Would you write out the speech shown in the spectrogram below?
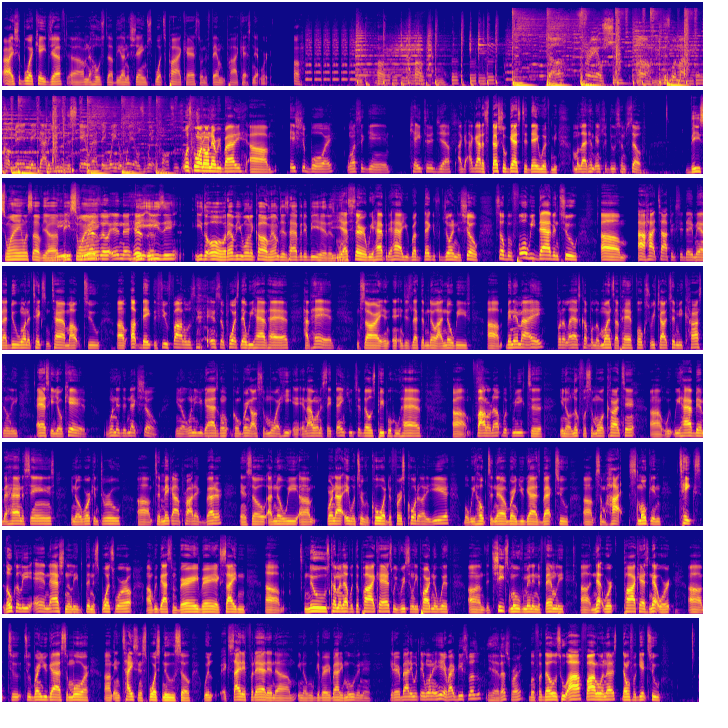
All right, it's your boy K Jeff. Uh, I'm the host of the Unashamed Sports Podcast on the Family Podcast Network. Uh, uh, uh. the frail shit. Uh, cause when my come in, they gotta use the scale that they weigh the whales with. What's going on, everybody? Um, it's your boy once again, K to the Jeff. I got, I got a special guest today with me. I'm gonna let him introduce himself. B Swain, what's up, y'all? B B Swain, Swizzle in the Be hizzle. Easy, either or, whatever you want to call me. I'm just happy to be here this morning. Yes, sir. We're happy to have you, brother. Thank you for joining the show. So before we dive into um, our hot topics today, man, I do want to take some time out to um, update the few followers and supports that we have had have had. I'm sorry, and, and just let them know. I know we've um, been MIA for the last couple of months. I've had folks reach out to me constantly asking, "Yo, Kev, when is the next show?" You know, when are you guys gonna, gonna bring out some more heat? And, I want to say thank you to those people who have um, followed up with me to, you know, look for some more content. Uh, we, we have been behind the scenes, you know, working through um, to make our product better. And so I know we um, we're not able to record the first quarter of the year, but we hope to now bring you guys back to um, some hot smoking takes locally and nationally within the sports world. Um, we've got some very, very exciting um, news coming up with the podcast. We recently partnered with um, the Cheats Movement and the Family uh, Network Podcast Network um, to to bring you guys some more um, enticing sports news. So we're excited for that, and you know we'll give everybody moving and get everybody what they want to hear, right, B Swizzle? Yeah, that's right. But for those who are following us, don't forget to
